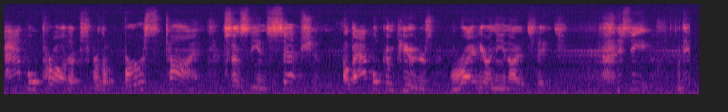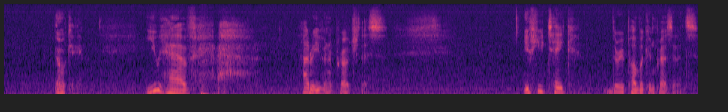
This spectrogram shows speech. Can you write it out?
Apple products for the first time since the inception of Apple computers right here in the United States. You see, the Okay. You have. How to even approach this? If you take the Republican presidents,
